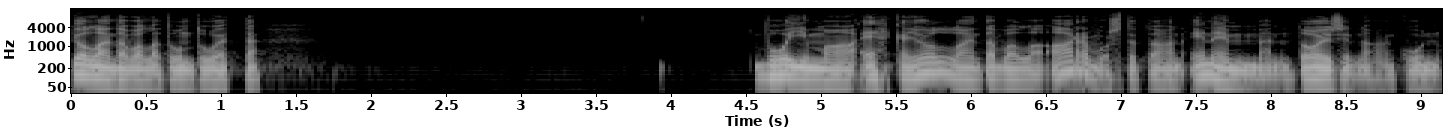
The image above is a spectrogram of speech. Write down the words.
jollain tavalla tuntuu, että – voimaa ehkä jollain tavalla arvostetaan enemmän toisinaan kuin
